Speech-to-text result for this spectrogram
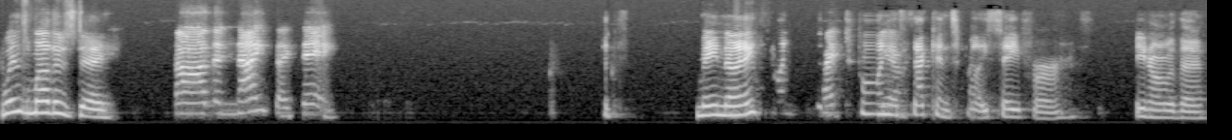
When's Mother's Day? Uh, the ninth, I think. It's May 9th? I- Twenty seconds probably safer, you know, with the,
